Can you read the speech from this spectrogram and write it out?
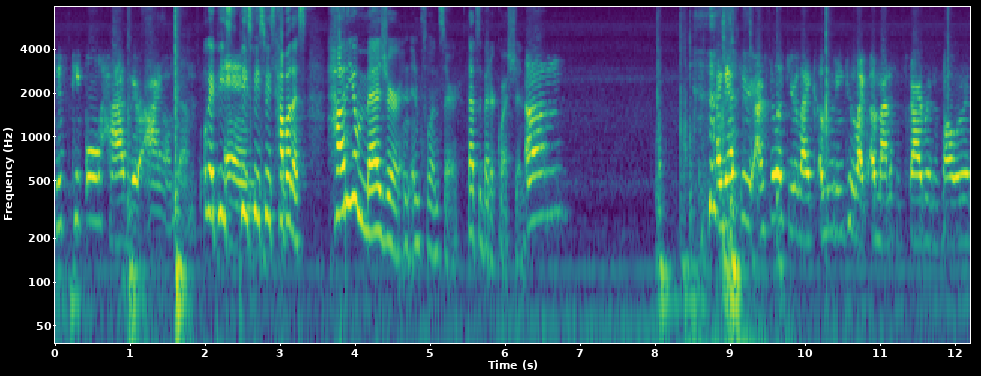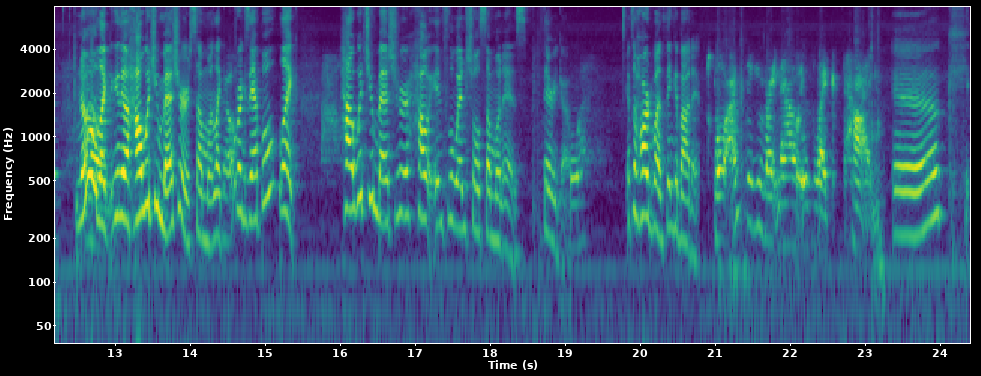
just people have their eye on them. okay, peace, And- peace, peace, peace. How about this? How do you measure an influencer? That's a better question. Um, I guess you're. I feel like you're like alluding to like amount of subscribers and followers. No, Um, like you know, how would you measure someone? Like No. for example, like how would you measure how influential someone is? There you go. It's a hard one. Think about it. Well, I'm thinking right now is like time. Okay.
